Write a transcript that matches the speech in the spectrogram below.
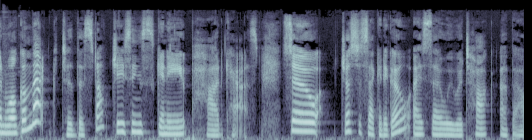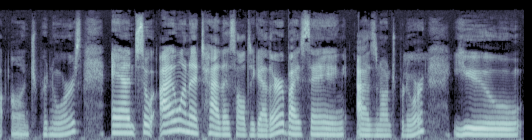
And welcome back to the Stop Chasing Skinny podcast. So, just a second ago, I said we would talk about entrepreneurs. And so, I want to tie this all together by saying, as an entrepreneur, you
